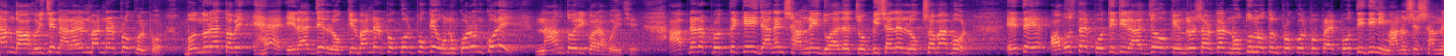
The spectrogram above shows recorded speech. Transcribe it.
নাম দেওয়া হয়েছে নারায়ণ ভাণ্ডার প্রকল্প। বন্ধুরা, তবে হ্যাঁ এ রাজ্যে লক্ষ্মীর ভাণ্ডার প্রকল্পকে অনুকরণ করেই নাম তৈরি করা হয়েছে। আপনারা প্রত্যেকেই জানেন, সামনেই দু হাজার চব্বিশ সালের লোকসভা ভোট। এতে অবস্থায় প্রতিটি রাজ্য ও কেন্দ্র সরকার নতুন নতুন প্রকল্প প্রায় প্রতিদিনই মানুষের সামনে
